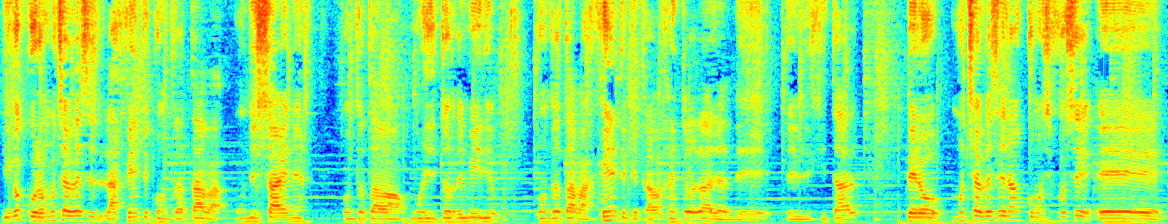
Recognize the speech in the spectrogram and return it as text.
Y que ocurre, muchas veces la gente contrataba un designer, contrataba un editor de vídeo, contrataba gente que trabaja dentro del área de, digital, pero muchas veces eran como si fuese eh,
